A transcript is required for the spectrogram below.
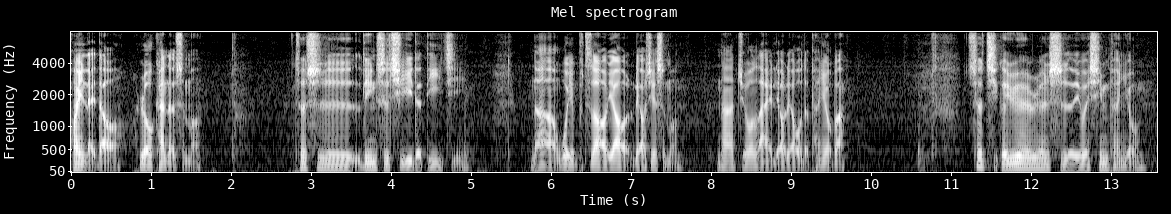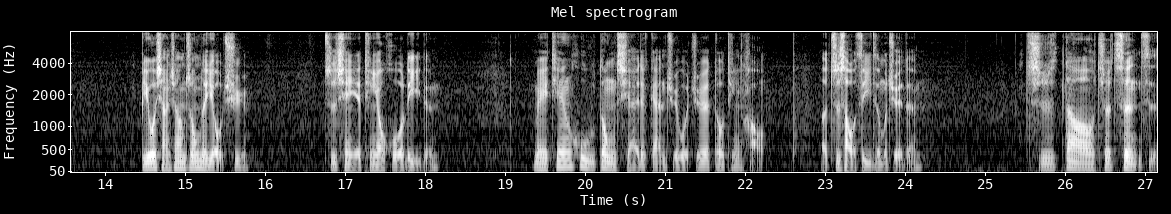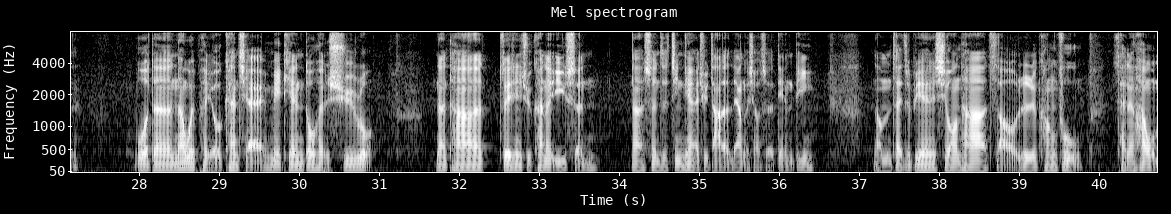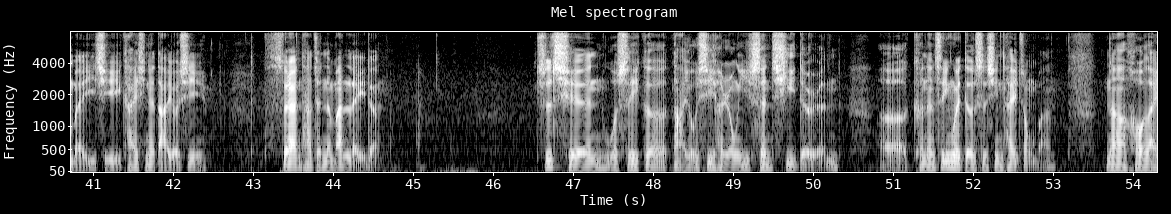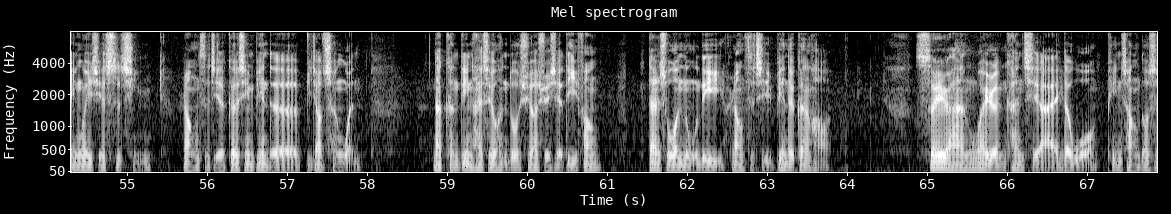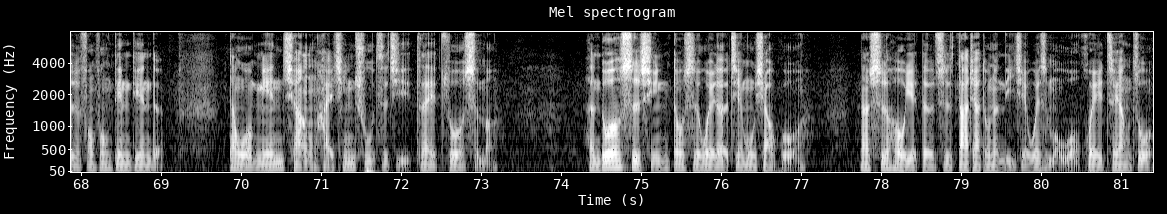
欢迎来到肉看了什么？这是临时起意的第一集，那我也不知道要聊些什么，那就来聊聊我的朋友吧。这几个月认识了一位新朋友，比我想象中的有趣，之前也挺有活力的，每天互动起来的感觉，我觉得都挺好，呃，至少我自己这么觉得。直到这阵子。我的那位朋友看起来每天都很虚弱，那他最近去看了医生，那甚至今天还去打了两个小时的点滴。那我们在这边希望他早日康复，才能和我们一起开心的打游戏。虽然他真的蛮累的。之前我是一个打游戏很容易生气的人，呃，可能是因为得失心太重吧。那后来因为一些事情。让自己的个性变得比较沉稳，那肯定还是有很多需要学习的地方。但是我努力让自己变得更好。虽然外人看起来的我平常都是疯疯癫癫的，但我勉强还清楚自己在做什么。很多事情都是为了节目效果。那事后也得知大家都能理解为什么我会这样做。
